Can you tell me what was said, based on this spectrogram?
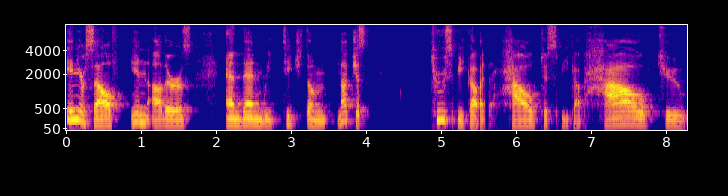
in yourself, in others. And then we teach them not just to speak up, but how to speak up, how to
